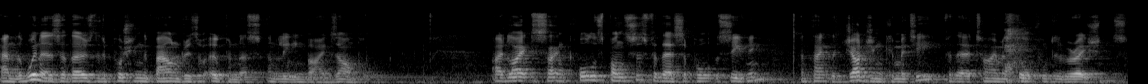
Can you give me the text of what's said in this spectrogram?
And the winners are those that are pushing the boundaries of openness and leading by example. I'd like to thank all the sponsors for their support this evening and thank the judging committee for their time and thoughtful deliberations.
